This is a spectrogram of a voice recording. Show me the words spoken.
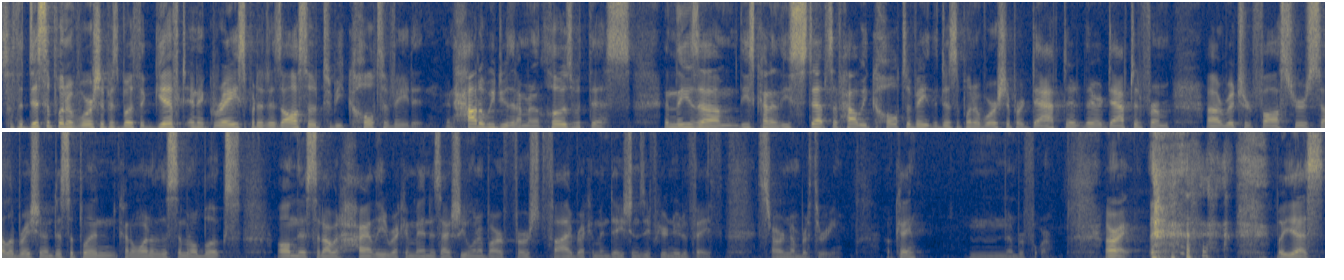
So, the discipline of worship is both a gift and a grace, but it is also to be cultivated. And how do we do that? I'm going to close with this. And these, um, these kind of these steps of how we cultivate the discipline of worship are adapted. They're adapted from uh, Richard Foster's Celebration and Discipline, kind of one of the seminal books on this that I would highly recommend. It's actually one of our first five recommendations if you're new to faith. Star number three. Okay, mm, number four. All right, but yes,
